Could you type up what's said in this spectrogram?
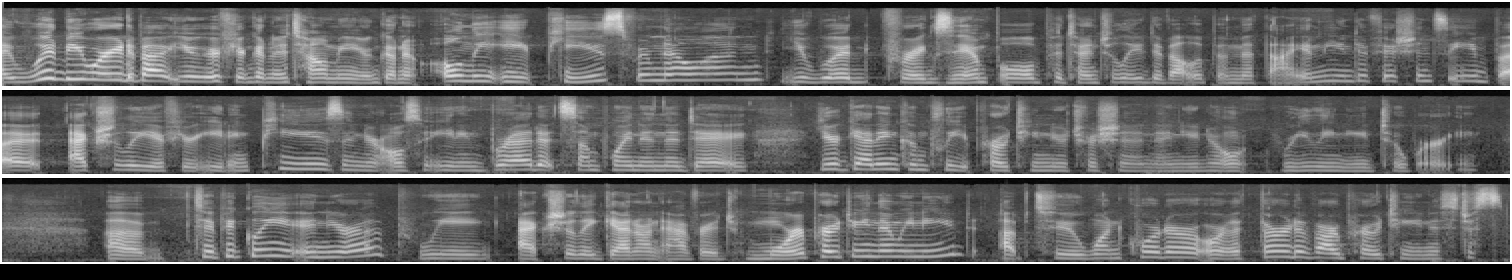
I would be worried about you if you're going to tell me you're going to only eat peas from now on. You would, for example, potentially develop a methionine deficiency, but actually if you're eating peas and you're also eating bread at some point in the day, you're getting complete protein nutrition and you don't really need to worry. Um, typically in Europe, we actually get on average more protein than we need. Up to one quarter or a third of our protein is just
